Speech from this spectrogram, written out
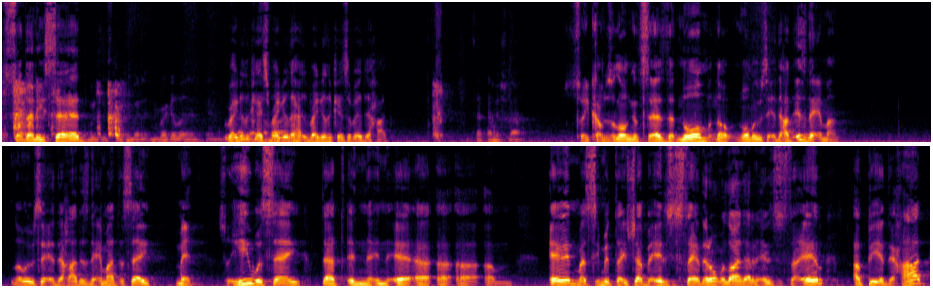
So then he said, is it speaking about? It in regular, in, in regular case, regular regular case of Edihad. It's like. So he comes along and says that norm, no, normally we say Edihad is Ne'eman. Normally we would say Edihad is Ne'eman to say Met. So he was saying that in in uh, uh, uh, um, En masim et Isha be'eretz Yisrael. They don't rely on that in Eretz Yisrael. Al pi Edihad.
